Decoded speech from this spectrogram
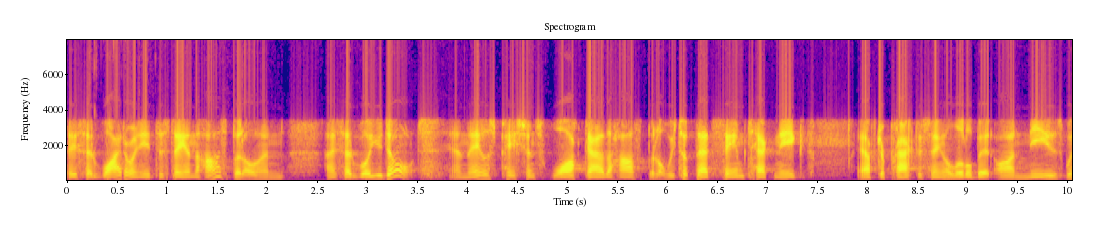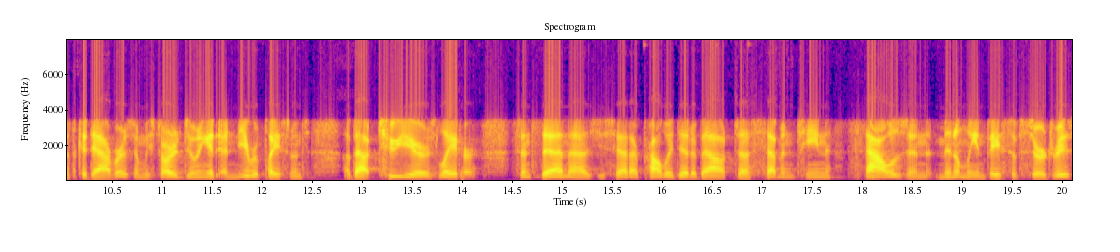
they said, Why do I need to stay in the hospital? And I said, Well, you don't. And those patients walked out of the hospital. We took that same technique after practicing a little bit on knees with cadavers, and we started doing it in knee replacements about two years later. Since then, as you said, I probably did about uh, 17,000 minimally invasive surgeries,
